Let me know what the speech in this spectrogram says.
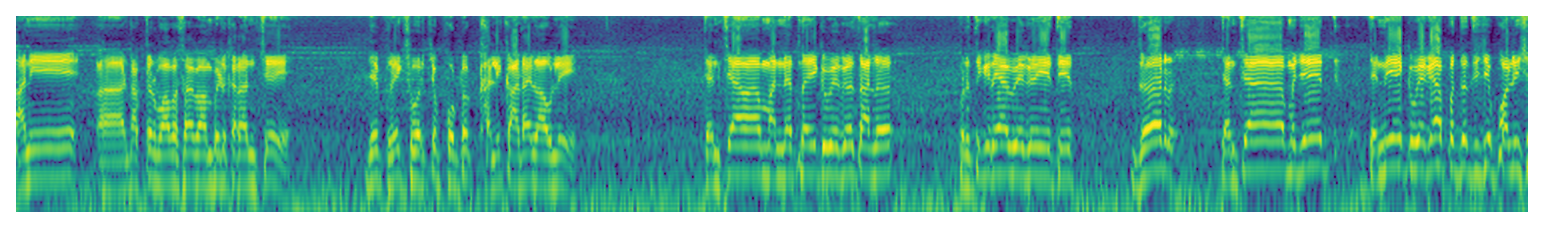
आणि डॉक्टर बाबासाहेब आंबेडकरांचे जे फ्लेक्सवरचे फोटो खाली काढायला लावले त्यांच्या मान्यातनं एक वेगळंच आलं प्रतिक्रिया वेगळी येते. जर त्यांच्या म्हणजे त्यांनी एक वेगळ्या पद्धतीची पॉलिश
